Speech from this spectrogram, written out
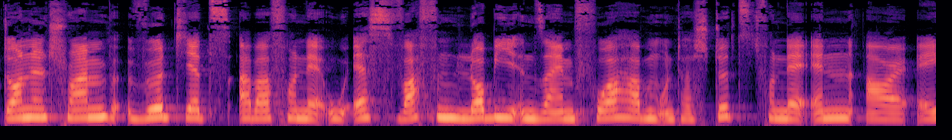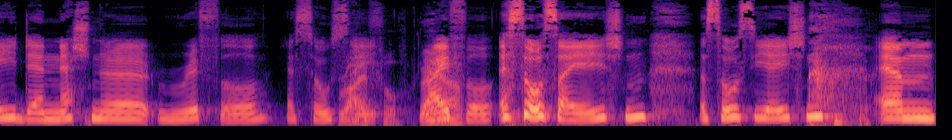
Donald Trump wird jetzt aber von der US-Waffenlobby in seinem Vorhaben unterstützt, von der NRA, der National Rifle, Associ Rifle. Rifle Association. Association. ähm,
